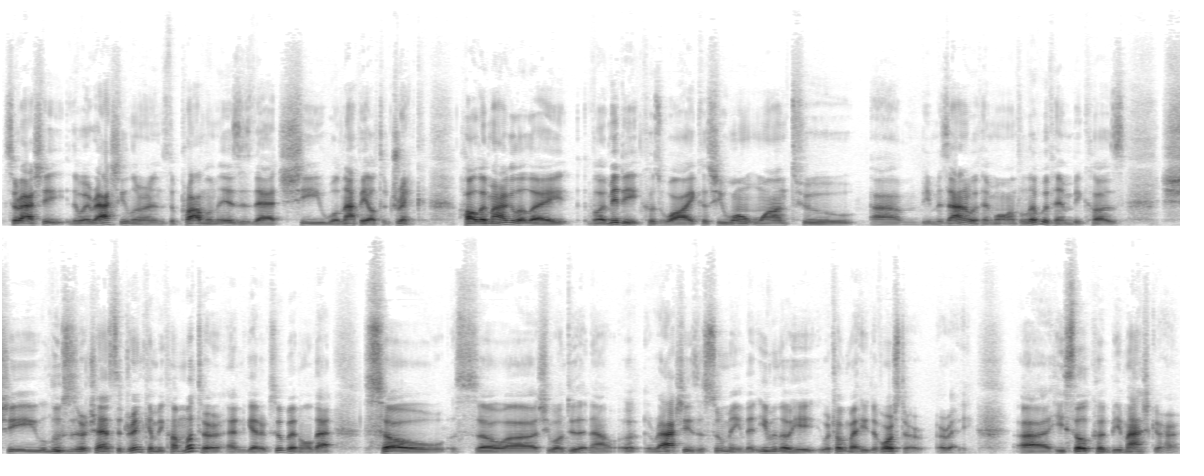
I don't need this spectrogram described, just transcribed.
So Rashi, the way Rashi learns, the problem is is that she will not be able to drink. V'lamidi, because why? Because she won't want to um, be mizana with him, won't want to live with him because she loses her chance to drink and become mutter and get her ksuba and all that. So, so uh, she won't do that. Now, uh, Rashi is assuming that even though he, we're talking about he divorced her already, uh, he still could be mashka her.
